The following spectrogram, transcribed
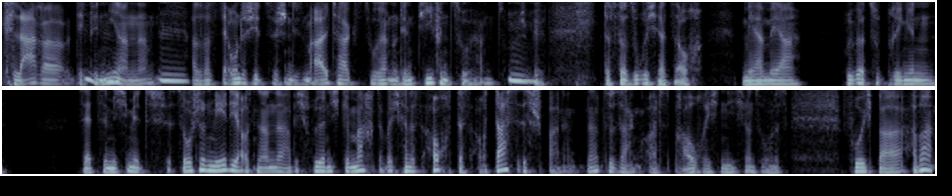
klarer definieren. Ne? Mhm. Also was ist der Unterschied zwischen diesem Alltagszuhören und dem tiefen Zuhören zum mhm. Beispiel? Das versuche ich jetzt auch mehr, mehr rüberzubringen. Setze mich mit Social Media auseinander, habe ich früher nicht gemacht, aber ich finde das auch, das, auch das ist spannend, ne? zu sagen, oh, das brauche ich nicht und so, das ist furchtbar, aber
